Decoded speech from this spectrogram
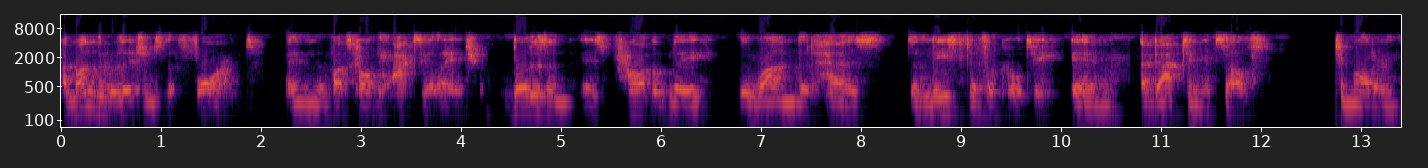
among the religions that formed in what's called the axial age, Buddhism is probably the one that has the least difficulty in adapting itself to modern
